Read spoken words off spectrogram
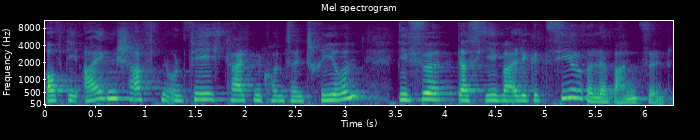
auf die Eigenschaften und Fähigkeiten konzentrieren, die für das jeweilige Ziel relevant sind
